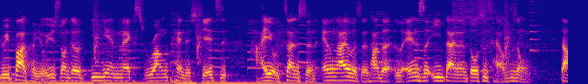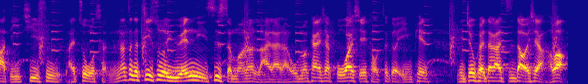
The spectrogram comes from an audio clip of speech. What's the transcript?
Reebok 有一双叫做 DMX Run Ten 的鞋子，还有战神 Allen Iverson 他的 The Answer 一代呢，都是采用这种。大底技术来做成的，那这个技术的原理是什么呢？来来来，我们看一下国外鞋头这个影片，你就可以大概知道一下，好不好？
